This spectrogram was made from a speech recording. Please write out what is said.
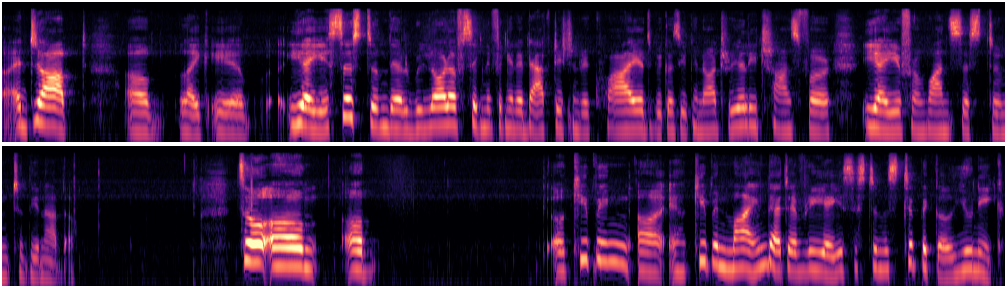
adopt uh, like a EIA system, there will be a lot of significant adaptation required because you cannot really transfer EIA from one system to the another. So um, uh, uh, keeping uh, keep in mind that every EIA system is typical, unique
